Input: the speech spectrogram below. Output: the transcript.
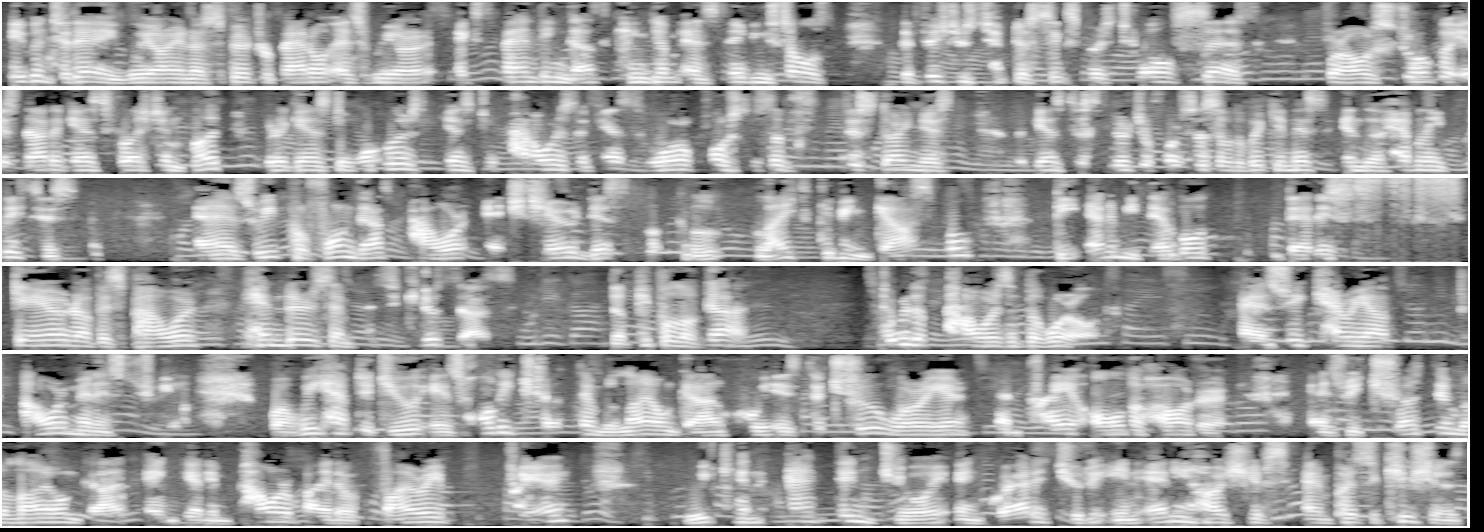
Even today, we are in a spiritual battle as we are expanding God's kingdom and saving souls. Ephesians chapter 6 verse 12 says, For our struggle is not against flesh and blood, but against the rulers, against the powers, against the world forces of this darkness, against the spiritual forces of the wickedness in the heavenly places. As we perform God's power and share this life-giving gospel, the enemy devil that is scared of his power hinders and persecutes us, the people of God, through the powers of the world. As we carry out our ministry, what we have to do is wholly trust and rely on God, who is the true warrior, and pray all the harder. As we trust and rely on God and get empowered by the fiery prayer, we can act in joy and gratitude in any hardships and persecutions.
